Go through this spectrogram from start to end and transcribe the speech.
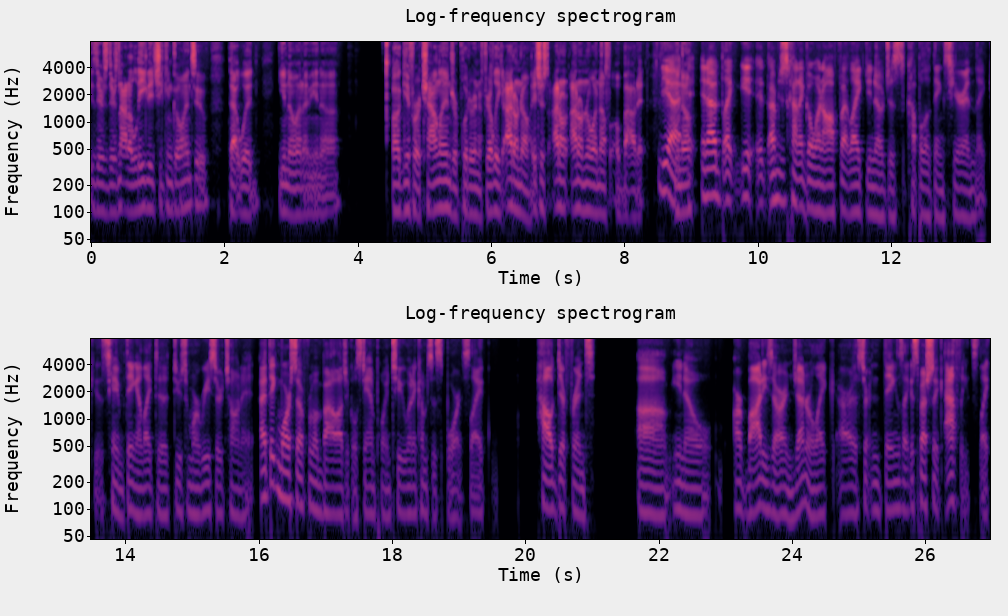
There's there's not a league that she can go into that would, you know what I mean? Uh, uh, give her a challenge or put her in a fair league. I don't know. It's just I don't I don't know enough about it. Yeah, you know? and I'd like it, I'm just kind of going off, but like you know, just a couple of things here, and like the same thing. I'd like to do some more research on it. I think more so from a biological standpoint too, when it comes to sports, like how different, um, you know, our bodies are in general. Like, are certain things like, especially like athletes. Like,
